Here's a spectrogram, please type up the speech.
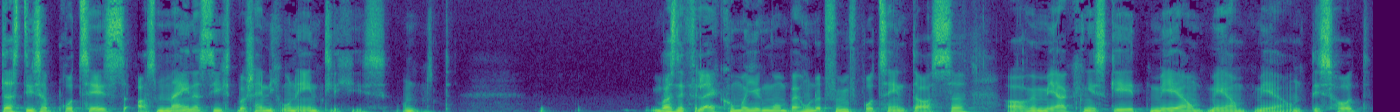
dass dieser Prozess aus meiner Sicht wahrscheinlich unendlich ist. Und weiß nicht, vielleicht kommen wir irgendwann bei 105 Prozent raus, aber wir merken, es geht mehr und mehr und mehr. Und das hat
